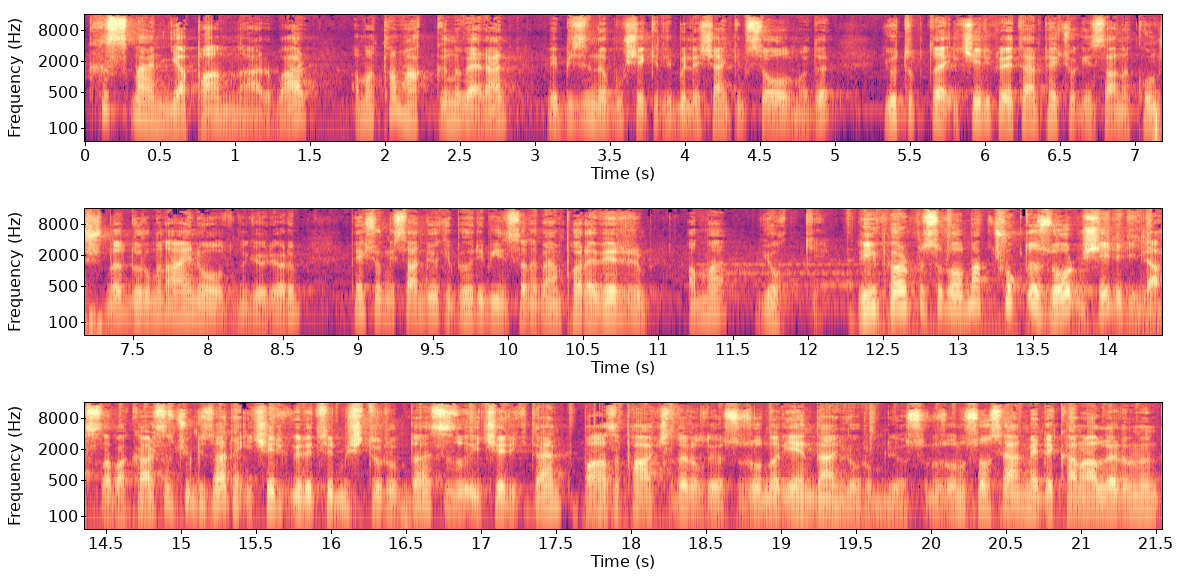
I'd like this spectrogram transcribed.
Kısmen yapanlar var ama tam hakkını veren ve bizimle bu şekilde birleşen kimse olmadı. YouTube'da içerik üreten pek çok insanla konuştuğumda durumun aynı olduğunu görüyorum. Pek çok insan diyor ki böyle bir insana ben para veririm ama yok ki. Repurposer olmak çok da zor bir şey de değil aslına bakarsınız. Çünkü zaten içerik üretilmiş durumda. Siz o içerikten bazı parçalar alıyorsunuz. Onları yeniden yorumluyorsunuz. Onu sosyal medya kanallarının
